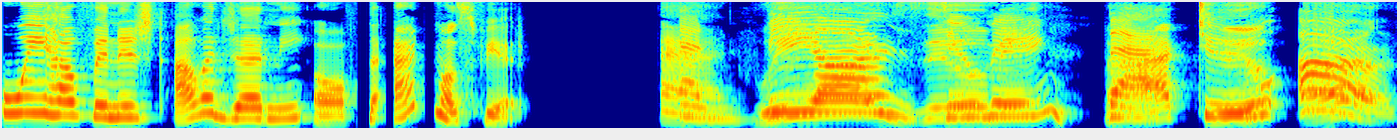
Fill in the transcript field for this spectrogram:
we have finished our journey of the atmosphere. And we are zooming back to Earth.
